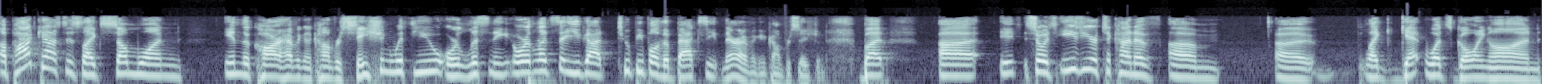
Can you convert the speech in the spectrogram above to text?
a podcast is like someone in the car having a conversation with you or listening or let's say you got two people in the back seat and they're having a conversation. But uh it so it's easier to kind of um uh like get what's going on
